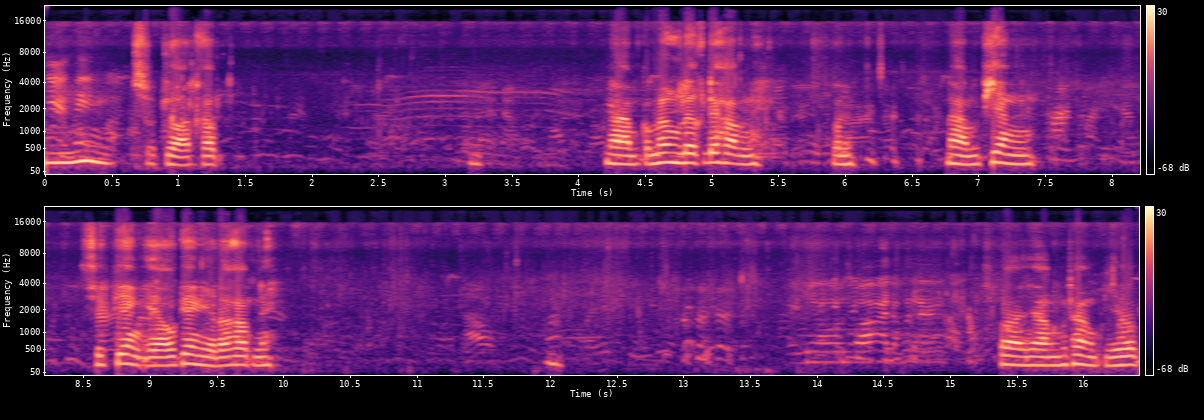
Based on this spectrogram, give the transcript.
อืมสุดยอดครับน้ำกำลังเลิกได้ครับนี่คนน้ำเพียงสิเพียงแอวเพียงอยู่แล้วครับนี่ป่ายางทางปีครับ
